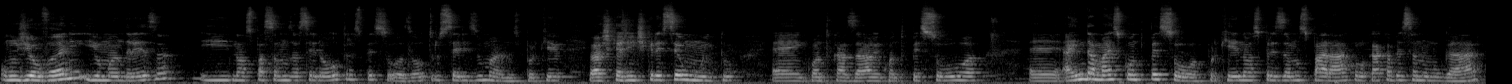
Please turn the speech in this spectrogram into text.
um Giovanni e uma Andresa e nós passamos a ser outras pessoas, outros seres humanos, porque eu acho que a gente cresceu muito é, enquanto casal, enquanto pessoa, é, ainda mais quanto pessoa, porque nós precisamos parar, colocar a cabeça no lugar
